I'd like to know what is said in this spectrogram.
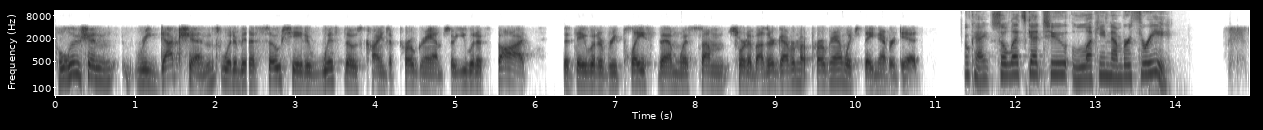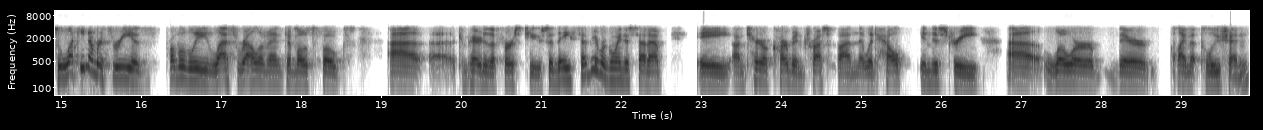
pollution reductions would have been associated with those kinds of programs. So you would have thought that they would have replaced them with some sort of other government program, which they never did. Okay, so let's get to lucky number three. So, lucky number three is probably less relevant to most folks uh, uh, compared to the first two. So, they said they were going to set up a Ontario Carbon Trust Fund that would help industry uh, lower their climate pollution.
